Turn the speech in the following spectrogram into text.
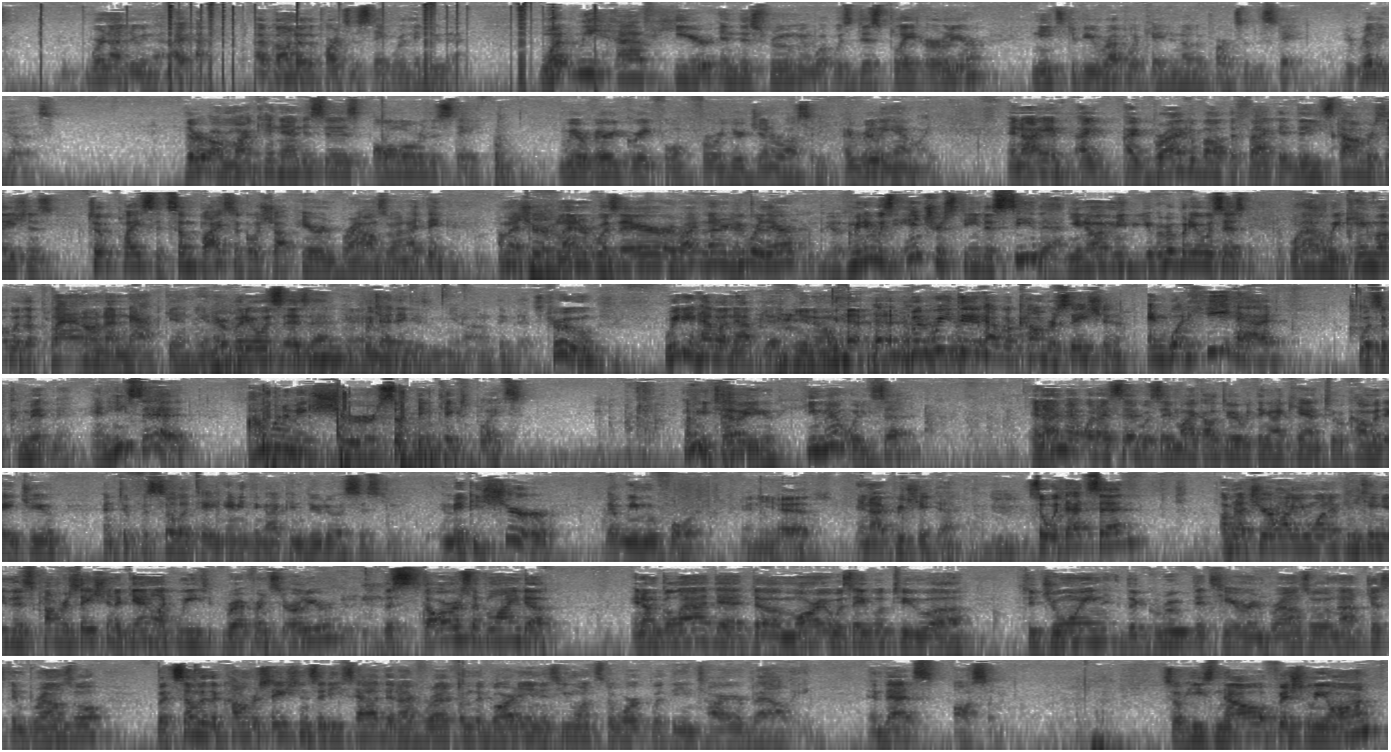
we're not doing that. I, have gone to other parts of the state where they do that. What we have here in this room and what was displayed earlier needs to be replicated in other parts of the state. It really does. There are Mark Hernandez's all over the state. We are very grateful for your generosity. I really am, Mike. And I, am, I, I brag about the fact that these conversations took place at some bicycle shop here in Brownsville. And I think I'm not sure if Leonard was there, right? Leonard, yes. you were there. Yes. I mean, it was interesting to see that. You know, I mean, everybody always says, "Well, we came up with a plan on a napkin." You know, everybody always says that, mm-hmm. which I think is, you know, I don't think that's true. We didn't have a napkin, you know, but we did have a conversation. And what he had was a commitment, and he said, "I want to make sure something takes place." Let me tell you, he meant what he said. And I meant what I said was say, Mike, I'll do everything I can to accommodate you and to facilitate anything I can do to assist you and making sure that we move forward. And he has. And I appreciate that. So, with that said, I'm not sure how you want to continue this conversation. Again, like we referenced earlier, the stars have lined up. And I'm glad that uh, Mario was able to, uh, to join the group that's here in Brownsville, not just in Brownsville, but some of the conversations that he's had that I've read from The Guardian is he wants to work with the entire valley. And that's awesome. So he's now officially on.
